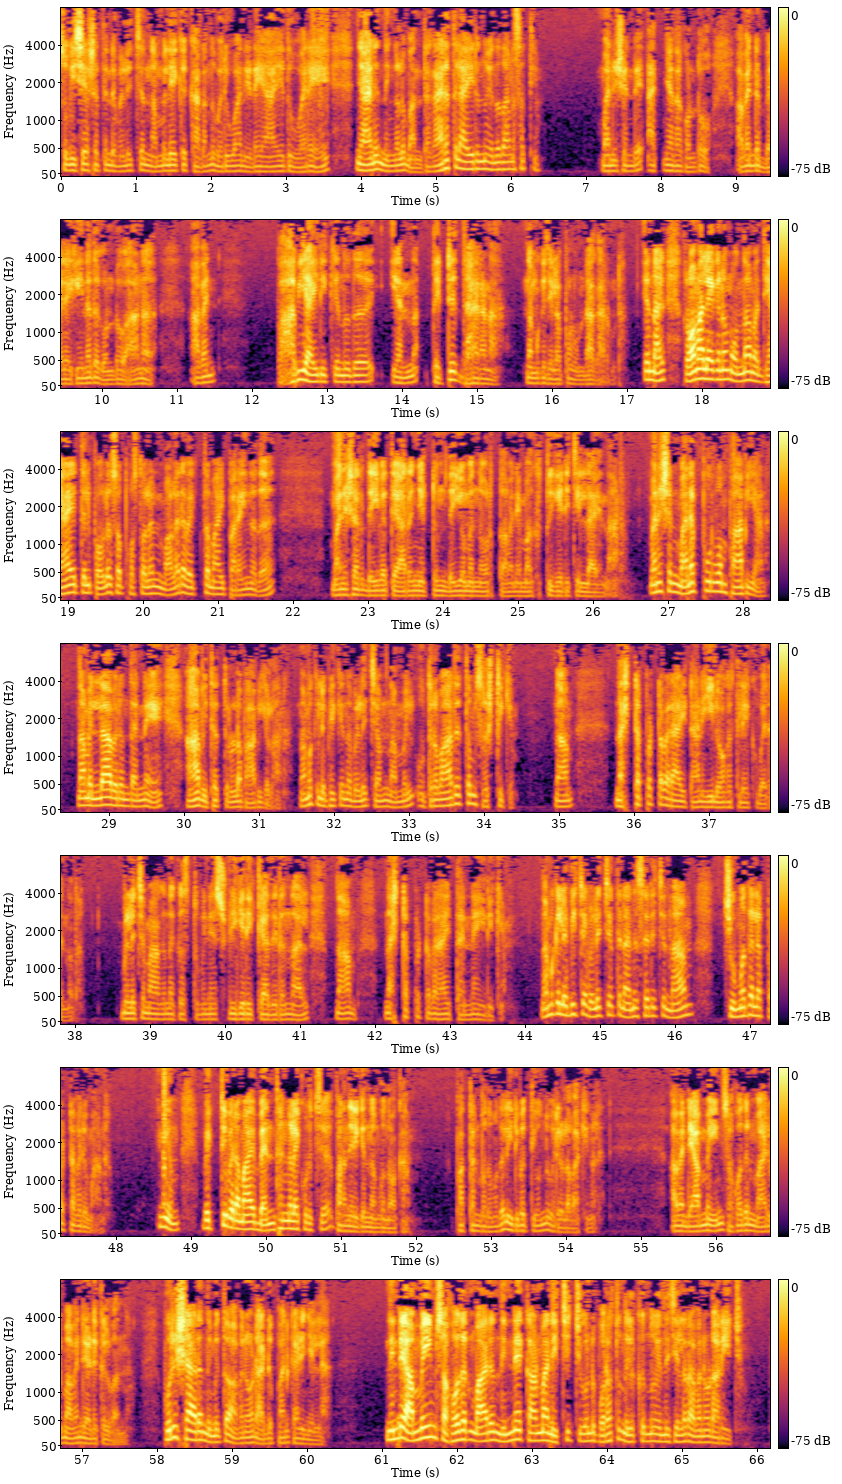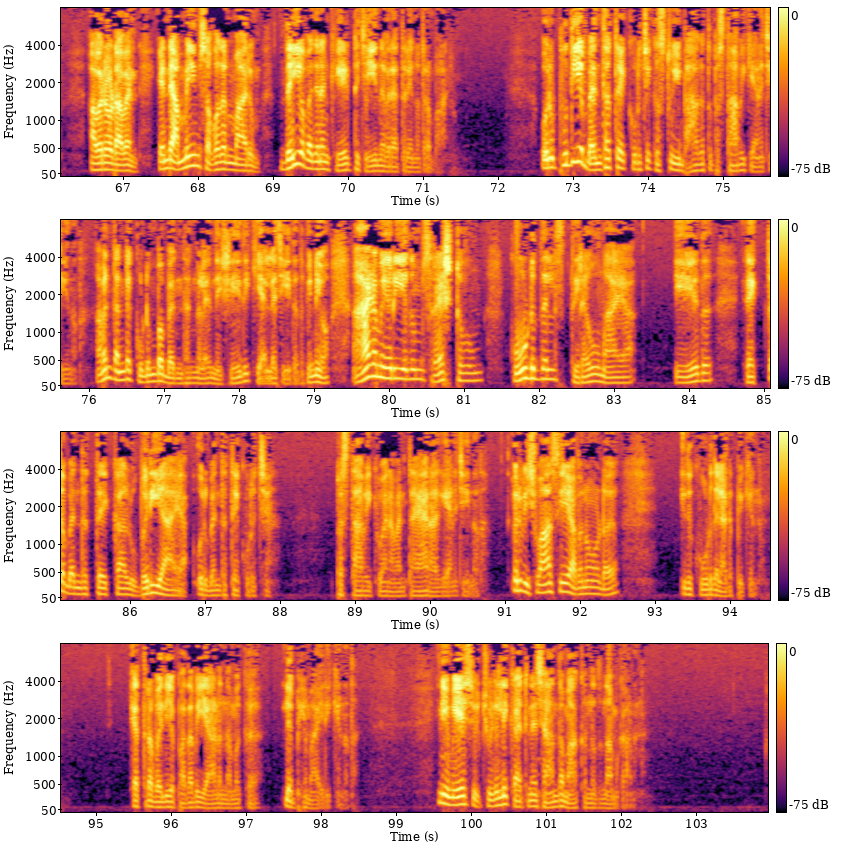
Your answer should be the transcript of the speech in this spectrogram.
സുവിശേഷത്തിന്റെ വെളിച്ചം നമ്മിലേക്ക് കടന്നു വരുവാൻ ഇടയായതുവരെ ഞാനും നിങ്ങളും അന്ധകാരത്തിലായിരുന്നു എന്നതാണ് സത്യം. മനുഷ്യന്റെ അജ്ഞത കൊണ്ടോ അവന്റെ ബലഹീനത കൊണ്ടോ ആണ് അവൻ ഭാവിയായിരിക്കുന്നത് എന്ന തെറ്റിദ്ധാരണ നമുക്ക് ചിലപ്പോൾ ഉണ്ടാകാറുണ്ട്. എന്നാൽ റോമാലേഖനം ഒന്നാം അധ്യായത്തിൽ പൌലോസ് അപ്പോസ്തോലൻ വളരെ വ്യക്തമായി പറയുന്നത് മനുഷ്യർ ദൈവത്തെ അറിഞ്ഞിട്ടും ദൈവമെന്നോർത്ത് അവനെ മഹത്വീകരിച്ചില്ല എന്നാണ്. മനുഷ്യൻ മനഃപൂർവം പാപിയാണ്. നാം എല്ലാവരും തന്നെ ആ വിധത്തിലുള്ള പാപികളാണ്. നമുക്ക് ലഭിക്കുന്ന വെളിച്ചം നമ്മിൽ ഉത്തരവാദിത്വം സൃഷ്ടിക്കും. നാം നഷ്ടപ്പെട്ടവരായിട്ടാണ് ഈ ലോകത്തിലേക്ക് വരുന്നത്. വെളിച്ചമാകുന്ന ക്രിസ്തുവിനെ സ്വീകരിക്കാതിരുന്നാൽ നാം നഷ്ടപ്പെട്ടവരായി തന്നെ ഇരിക്കും. നമുക്ക് ലഭിച്ച വെളിച്ചത്തിനനുസരിച്ച് നാം ചുമതലപ്പെട്ടവരുമാണ്. ഇനിയും വ്യക്തിപരമായ ബന്ധങ്ങളെക്കുറിച്ച് പറഞ്ഞിരിക്കുന്നത് നമുക്ക് നോക്കാം. പത്തൊൻപത് മുതൽ ഇരുപത്തിയൊന്ന് വരെയുള്ള വാക്യങ്ങൾ. അവന്റെ അമ്മയും സഹോദരന്മാരും അവന്റെ അടുക്കൽ വന്നു. പുരുഷാരം നിമിത്തം അവനോട് അടുപ്പാൻ കഴിഞ്ഞില്ല. നിന്റെ അമ്മയും സഹോദരന്മാരും നിന്നെ കാണുവാൻ ഇച്ഛിച്ചുകൊണ്ട് പുറത്തു നിൽക്കുന്നു എന്ന് ചിലർ അവനോട് അറിയിച്ചു. അവരോട് അവൻ എന്റെ അമ്മയും സഹോദരന്മാരും ദൈവവചനം കേട്ട് ചെയ്യുന്നവരത്രയെന്ന് ഉത്തരം പറഞ്ഞു. ഒരു പുതിയ ബന്ധത്തെക്കുറിച്ച് ക്രിസ്തു ഈ ഭാഗത്ത് പ്രസ്താവിക്കുകയാണ് ചെയ്യുന്നത്. അവൻ തന്റെ കുടുംബ ബന്ധങ്ങളെ നിഷേധിക്കുകയല്ല ചെയ്തത്. പിന്നെയോ ആഴമേറിയതും ശ്രേഷ്ഠവും കൂടുതൽ സ്ഥിരവുമായ ഏത് രക്തബന്ധത്തെക്കാൾ ഉപരിയായ ഒരു ബന്ധത്തെക്കുറിച്ച് പ്രസ്താവിക്കുവാൻ അവൻ തയ്യാറാകുകയാണ് ചെയ്യുന്നത്. ഒരു വിശ്വാസിയെ അവനോട് ഇത് കൂടുതൽ അടുപ്പിക്കുന്നു. എത്ര വലിയ പദവിയാണ് നമുക്ക് ലഭ്യമായിരിക്കുന്നത്. ഇനിയും യേശു ചുഴലിക്കാറ്റിനെ ശാന്തമാക്കുന്നത് നാം കാണുന്നു.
